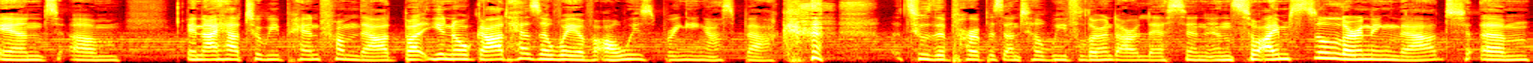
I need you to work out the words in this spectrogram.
And, um, and I had to repent from that. But you know, God has a way of always bringing us back to the purpose until we've learned our lesson. And so I'm still learning that. Um,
